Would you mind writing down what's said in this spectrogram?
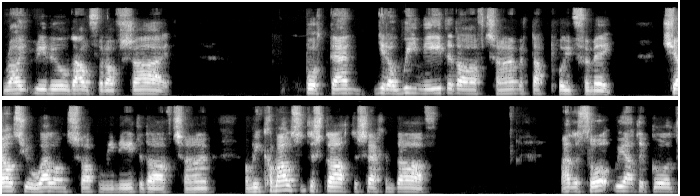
rightly ruled out for offside. But then, you know, we needed half time at that point for me. Chelsea were well on top and we needed half time. And we come out at the start of the second half. And I thought we had a good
